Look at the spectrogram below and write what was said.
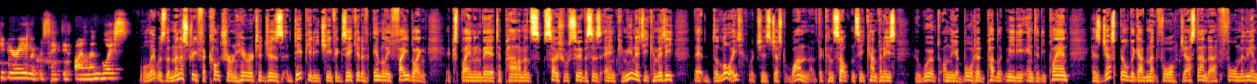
February. We've received their final invoice. Well, that was the Ministry for Culture and Heritage's Deputy Chief Executive Emily Fabling explaining there to Parliament's Social Services and Community Committee that Deloitte, which is just one of the consultancy companies who worked on the aborted public media entity plan, has just billed the government for just under $4 million.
